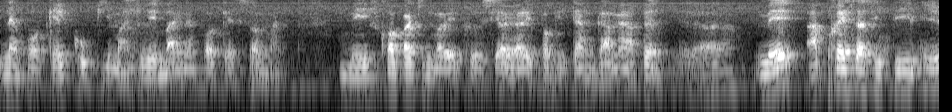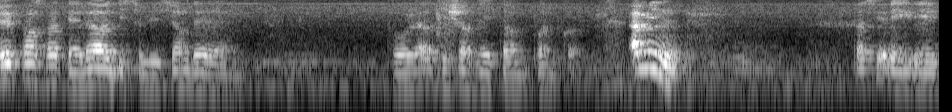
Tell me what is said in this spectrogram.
n'importe quelle copie, man, je vais buy n'importe quelle somme, man. Mais je crois pas qu'il m'avait pris au sérieux à l'époque, il était un gamin à peine. là, Mais après ça, c'était je pense pas que leur distribution de. pour leur t-shirt est en point, quoi. Amine, Parce que les. les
